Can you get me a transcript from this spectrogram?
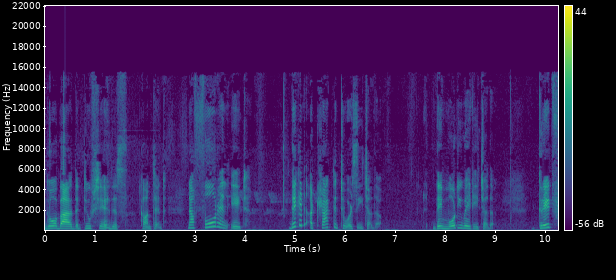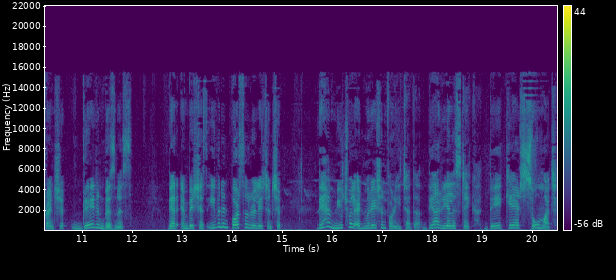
go about that, do share this content. Now, 4 and 8, they get attracted towards each other, they motivate each other. Great friendship, great in business, they are ambitious even in personal relationship they have mutual admiration for each other. They are realistic. They care so much.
